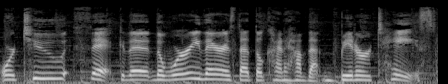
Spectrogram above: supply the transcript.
or too thick. The the worry there is that they'll kind of have that bitter taste.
